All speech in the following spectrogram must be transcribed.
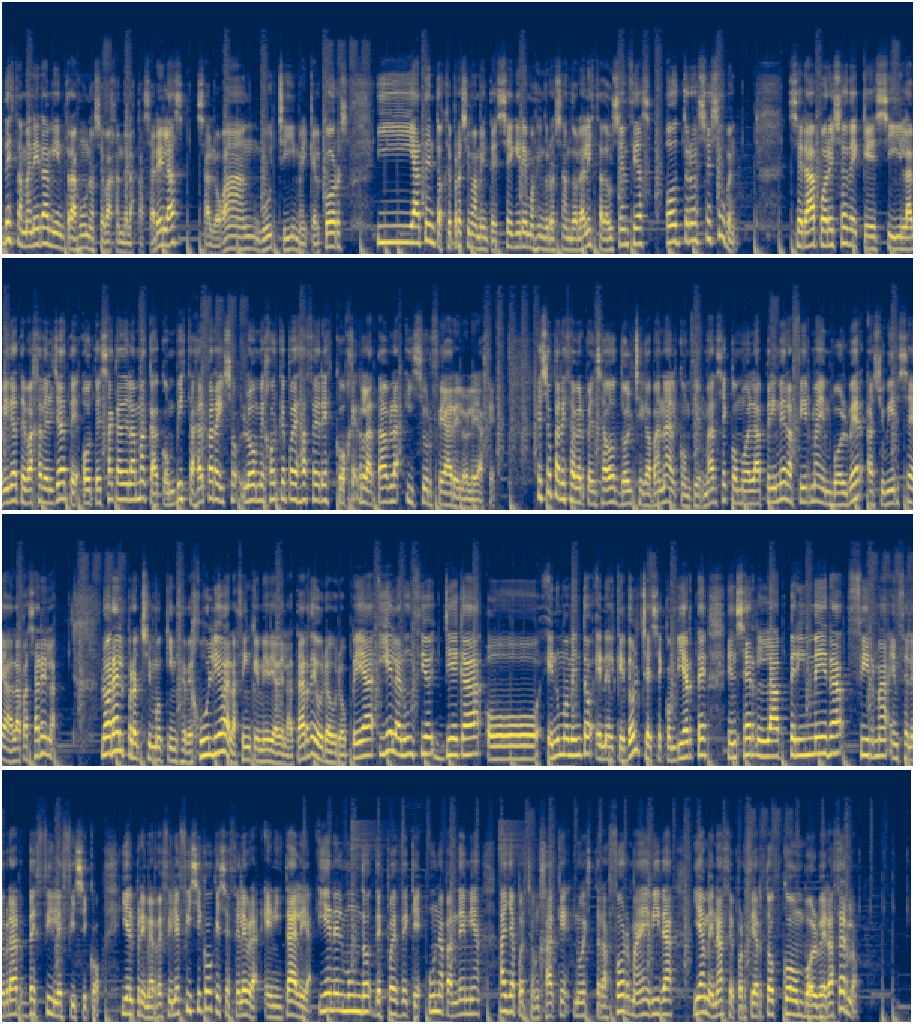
De esta manera, mientras unos se bajan de las pasarelas, Saint Gucci, Michael Kors, y atentos que próximamente seguiremos engrosando la lista de ausencias, otros se suben. Será por eso de que si la vida te baja del yate o te saca de la hamaca con vistas al paraíso, lo mejor que puedes hacer es coger la tabla y surfear el oleaje. Eso parece haber pensado Dolce Gabbana al confirmarse como la primera firma en volver a subirse a la pasarela. Lo hará el próximo 15 de julio a las 5 y media de la tarde, hora europea, y el anuncio llega en un momento en el que Dolce se convierte en ser la primera firma en celebrar desfile físico, y el primer desfile físico que se celebra en Italia y en el mundo después de que una pandemia haya puesto en jaque nuestra forma de vida y amenace, por cierto, con volver a hacerlo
